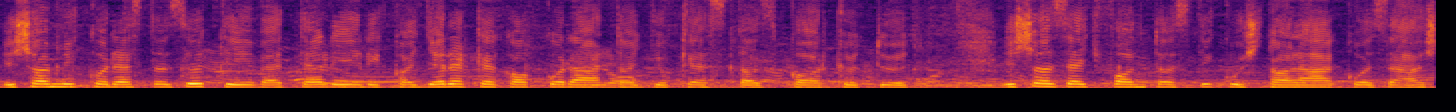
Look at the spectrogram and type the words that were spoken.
És amikor ezt az öt évet elérik a gyerekek, akkor átadjuk ezt az karkötőt. És az egy fantasztikus találkozás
